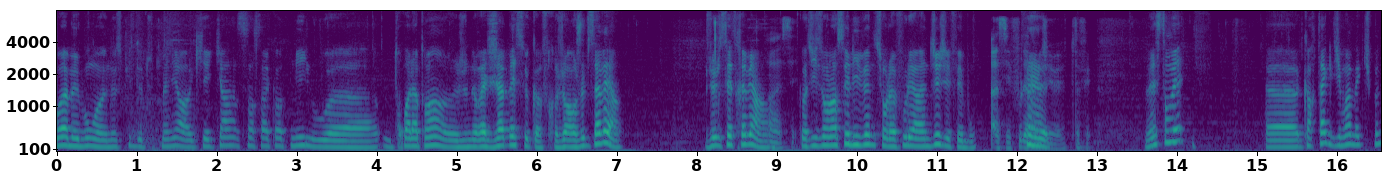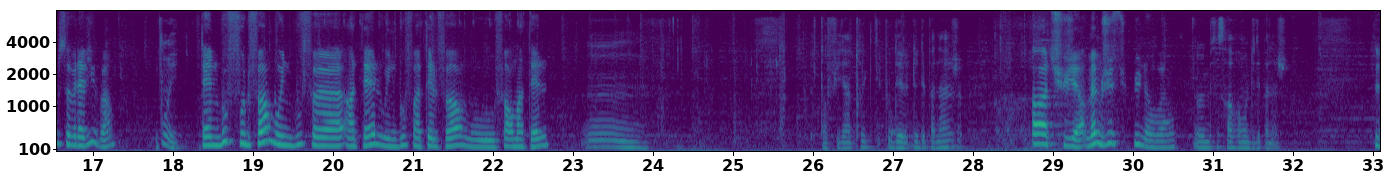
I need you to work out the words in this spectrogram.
Ouais, mais bon, euh, no speed de toute manière, euh, qui est 15, 150 000 ou, euh, ou 3 lapins, euh, je n'aurai jamais ce coffre. Genre, je le savais, hein. Je le sais très bien. hein. Ouais, Quand ils ont lancé l'event sur la full RNG, j'ai fait bon. ah, c'est full RNG, ouais, tout à fait. Laisse tomber. Euh, Cortac, dis-moi, mec, tu peux me sauver la vie ou pas? Oui. T'as une bouffe full forme ou une bouffe euh, Intel ou une bouffe Intel forme ou forme Intel Hmm. Je t'enfile un truc de, de- de dépannage. Ah, tu gères. Même juste une en vrai. Oui, mais ça sera vraiment du dépannage.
